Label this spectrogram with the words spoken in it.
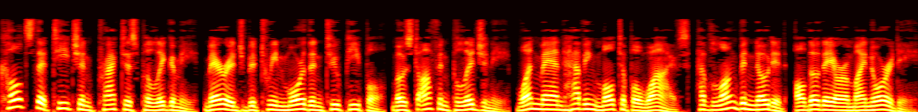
Cults that teach and practice polygamy, marriage between more than two people, most often polygyny, one man having multiple wives, have long been noted, although they are a minority.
